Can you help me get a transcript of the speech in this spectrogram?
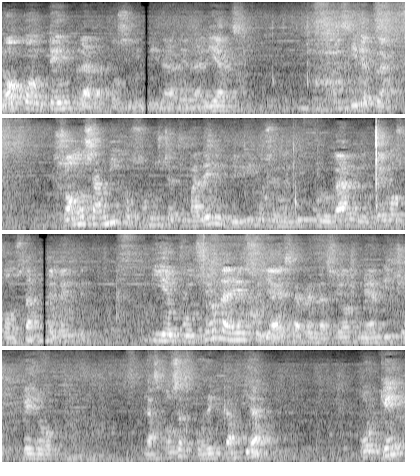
no contempla la posibilidad de la alianza. Así de plano. Somos amigos, somos chetumaleños, vivimos en el mismo lugar, nos vemos constantemente. Y en función a eso y a esa relación me han dicho, pero las cosas pueden cambiar. ¿Por qué?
